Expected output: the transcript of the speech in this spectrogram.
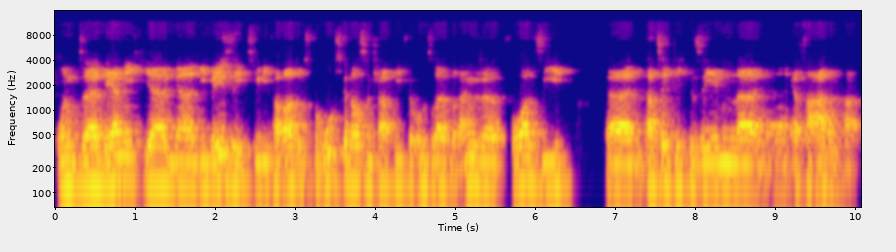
und äh, der nicht äh, die Basics wie die Verwaltungsberufsgenossenschaft, die für unsere Branche vorsieht, äh, tatsächlich gesehen äh, erfahren hat.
